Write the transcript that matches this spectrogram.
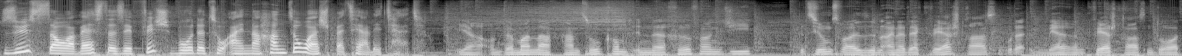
Süß-sauer Westerseefisch wurde zu einer Hanzoer Spezialität. Ja, und wenn man nach Hanzhou kommt in der Hefangji, beziehungsweise in einer der Querstraßen oder in mehreren Querstraßen dort,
